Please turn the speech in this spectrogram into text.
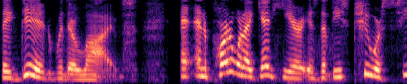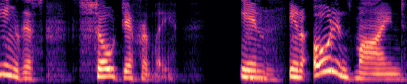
they did with their lives. And, and part of what I get here is that these two are seeing this so differently. In, mm-hmm. in Odin's mind,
